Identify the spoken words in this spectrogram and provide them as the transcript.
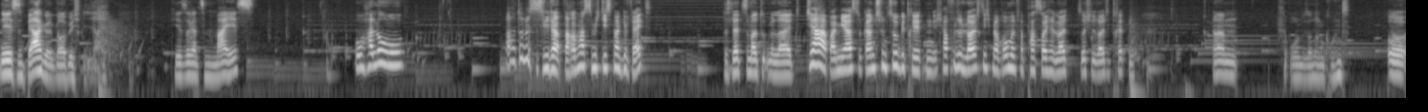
Nee, es sind Berge, glaube ich. Lol. Hier ist so ganz Mais. Oh, hallo. Ach, du bist es wieder. Warum hast du mich diesmal geweckt? Das letzte Mal tut mir leid. Tja, bei mir hast du ganz schön zugetreten. Ich hoffe, du läufst nicht mehr rum und verpasst solche Leute, solche Leute treten. Ähm, ohne besonderen Grund. Oh,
